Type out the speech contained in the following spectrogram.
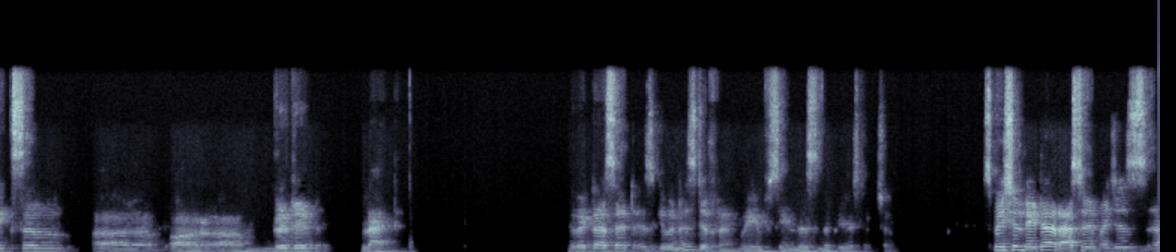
pixel uh, or um, gridded land. The vector set is given as different. We've seen this in the previous lecture. Spatial data, raster images, uh,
